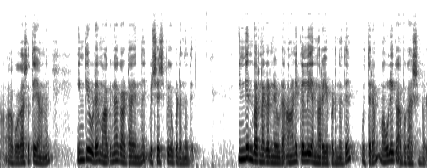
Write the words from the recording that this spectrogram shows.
അവകാശത്തെയാണ് ഇന്ത്യയുടെ മാഗ്നാകാട്ട എന്ന് വിശേഷിപ്പിക്കപ്പെടുന്നത്. ഇന്ത്യൻ ഭരണഘടനയുടെ ആണിക്കല്ല് എന്നറിയപ്പെടുന്നത് ഉത്തരം മൗലിക അവകാശങ്ങൾ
